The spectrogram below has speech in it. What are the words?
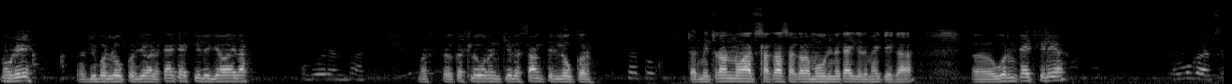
मोरे दिबर लवकर जेवायला. काय काय केलं जेवायला? वरण भात. मस्त. कसलं वरण केलं? सांग तरी लवकर. सपक. तर मित्रांनो आज सकाळ सकाळ मोहरीनं काय केलं माहितीये का? अं, वरण कायच केलं या? मुगाचं.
